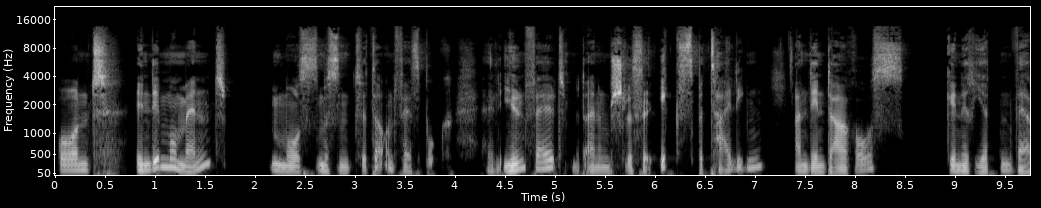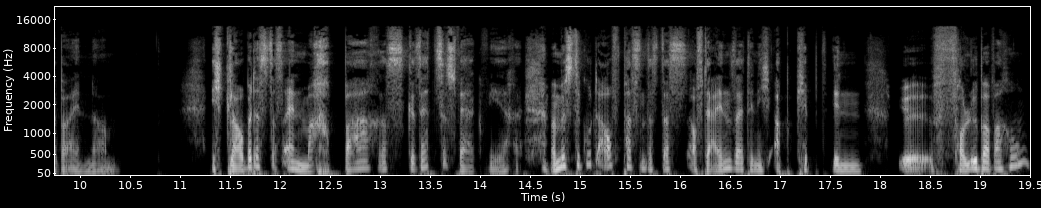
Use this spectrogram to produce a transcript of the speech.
Und in dem Moment, muss, müssen Twitter und Facebook Herrn Ihlenfeld mit einem Schlüssel X beteiligen an den daraus generierten Werbeeinnahmen. Ich glaube, dass das ein machbares Gesetzeswerk wäre. Man müsste gut aufpassen, dass das auf der einen Seite nicht abkippt in äh, Vollüberwachung.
